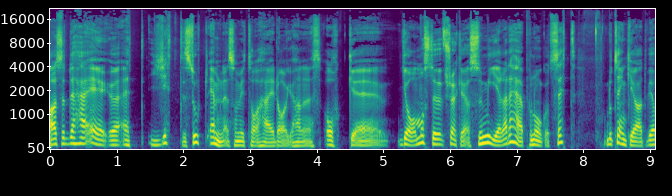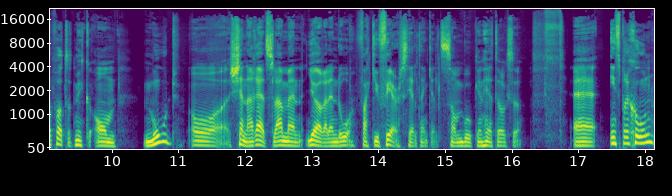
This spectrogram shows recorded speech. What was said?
Alltså det här är ju ett jättestort ämne som vi tar här idag Johannes och eh, jag måste försöka summera det här på något sätt. Och då tänker jag att vi har pratat mycket om mod och känna rädsla men göra det ändå. Fuck you fears helt enkelt, som boken heter också. Eh, inspiration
